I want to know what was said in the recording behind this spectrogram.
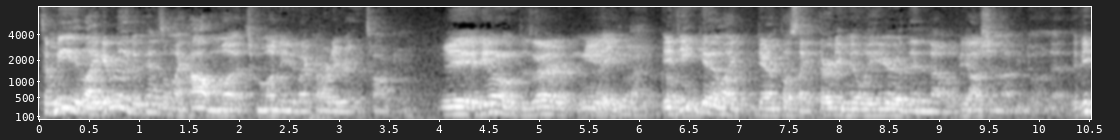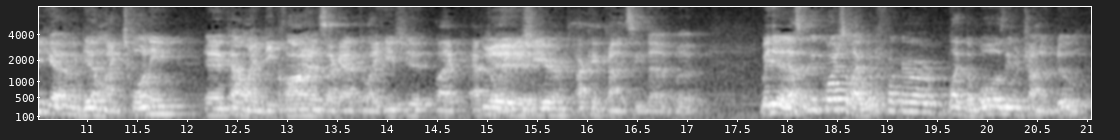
to me, like it really depends on like how much money like are they really talking. Yeah, he don't deserve. Yeah, he like- if he oh. getting like getting plus like thirty mil a year, then no, y'all should not be doing that. If he getting getting like twenty and it kind of like declines like after like each year, like after like Yeah. each year, I can kind of see that. But but yeah, that's a good question. Like, what the fuck are like the Bulls even trying to do?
